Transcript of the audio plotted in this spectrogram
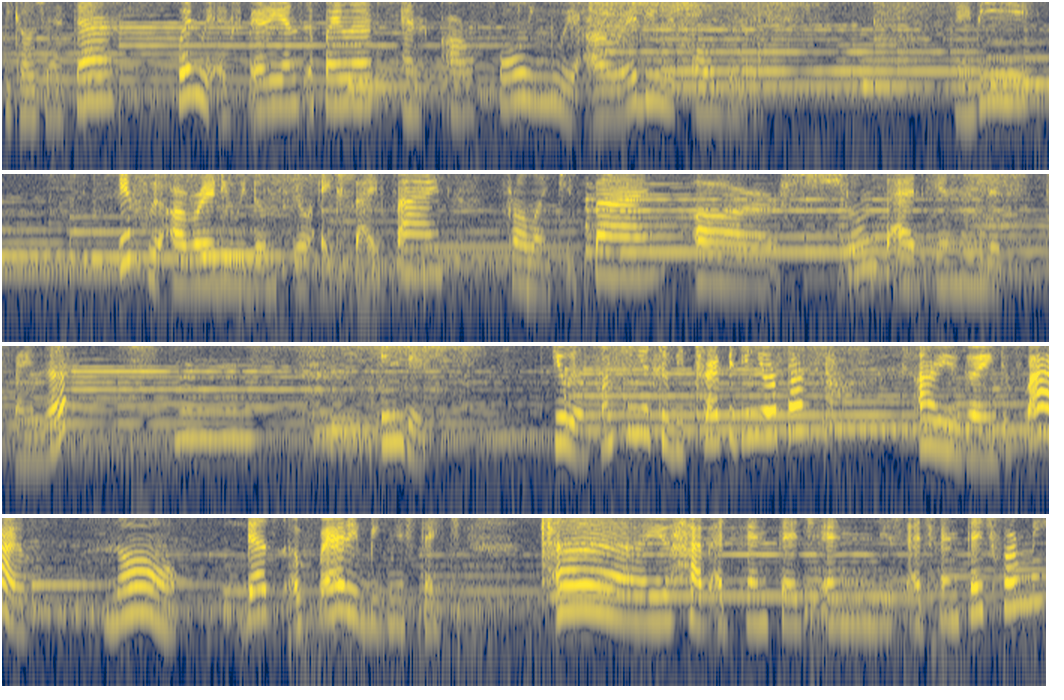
Because later, when we experience a failure and are falling, we are ready with all there is. Maybe if we are ready, we don't feel excited prolonged by, or so bad in the failure. Hmm, indeed you will continue to be trapped in your past? Are you going to fail? No, that's a very big mistake. Uh, you have advantage and disadvantage for me.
